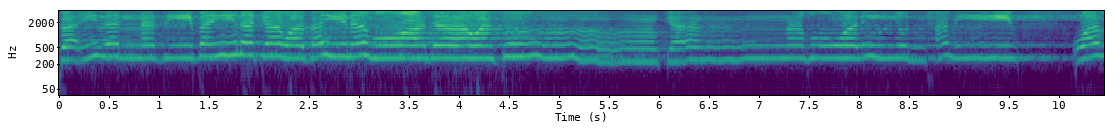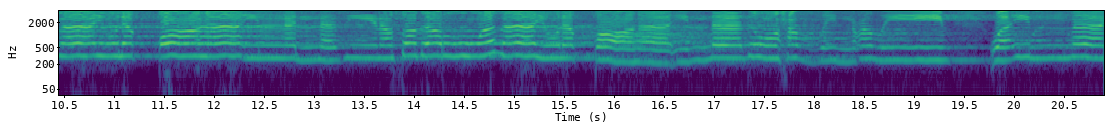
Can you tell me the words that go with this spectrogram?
فإذا الذي بينك وبينه عداوة كأنه ولي حميم وما يلقاها إلا الذين صبروا وما يلقاها إلا ذو حظ عظيم وإما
